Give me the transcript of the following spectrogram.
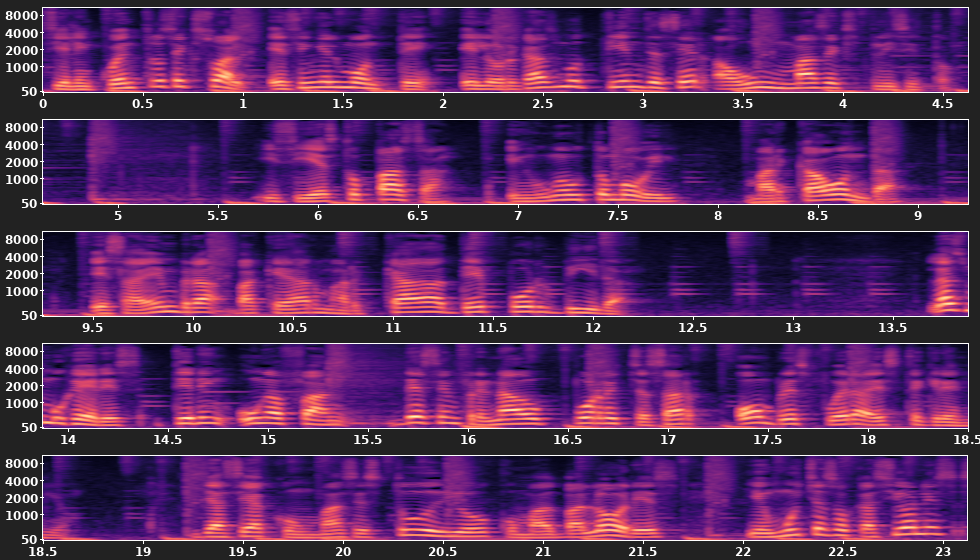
Si el encuentro sexual es en el monte, el orgasmo tiende a ser aún más explícito. Y si esto pasa en un automóvil marca Honda, esa hembra va a quedar marcada de por vida. Las mujeres tienen un afán desenfrenado por rechazar hombres fuera de este gremio, ya sea con más estudio, con más valores y en muchas ocasiones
